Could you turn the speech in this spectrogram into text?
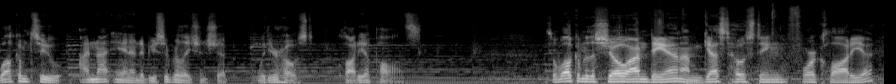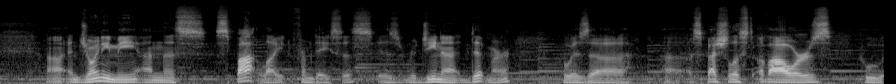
Welcome to I'm Not in an Abusive Relationship with your host, Claudia Pauls. So, welcome to the show. I'm Dan. I'm guest hosting for Claudia. Uh, and joining me on this spotlight from DASAS is Regina Dittmer, who is a, a specialist of ours who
